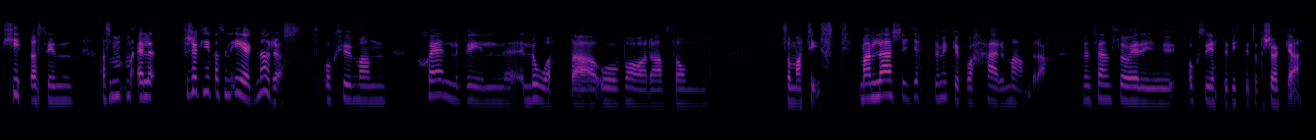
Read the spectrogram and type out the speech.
hitta sin, alltså, eller försöka hitta sin egna röst och hur man själv vill låta och vara som, som artist. Man lär sig jättemycket på att härma andra. Men sen så är det ju också jätteviktigt att försöka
